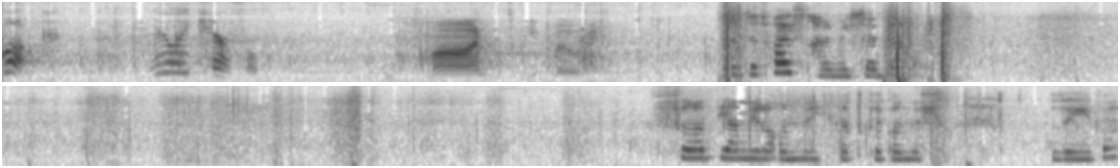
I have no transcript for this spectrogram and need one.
look really carefully. Come on, let's keep moving. It's the twice time you said that. Still have the amulet on me. Let's click on this lever.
